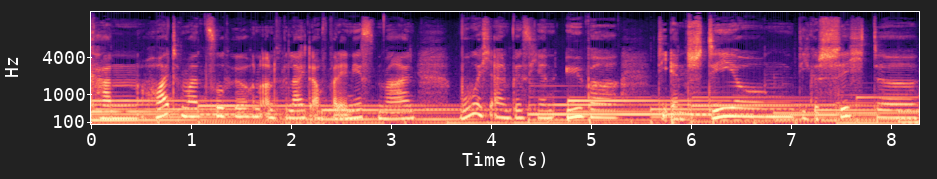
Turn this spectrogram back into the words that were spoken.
kann heute mal zuhören und vielleicht auch bei den nächsten Malen, wo ich ein bisschen über die Entstehung, die Geschichte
